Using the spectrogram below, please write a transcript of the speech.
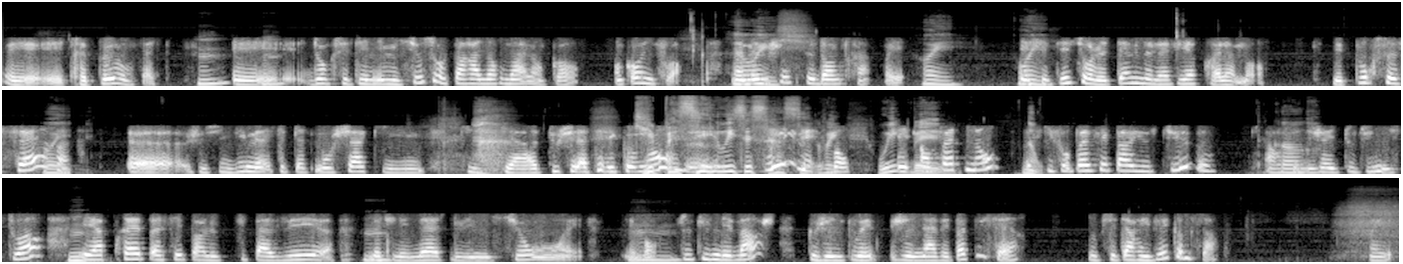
et, et très peu en fait. Hum. Et donc c'était une émission sur le paranormal encore, encore une fois. La Ah même oui. chose que dans le train. oui. Oui, Et c'était sur le thème de la vie après la mort. Mais pour ce faire, euh, je me suis dit, mais c'est peut-être mon chat qui, qui, qui a touché la Qui télécommande. est passé, oui, c'est ça. Oui, mais oui. bon. Oui, Et ben, en fait, non, parce non. qu'il faut passer par YouTube. Alors, D'accord. c'est déjà toute une histoire. Mm. Et après, passer par le petit pavé, euh, Mm. mettre les lettres de l'émission. Et, et bon, Mm. toute une démarche que je ne pouvais, je n'avais pas pu faire. Donc, c'est arrivé comme ça. Oui.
